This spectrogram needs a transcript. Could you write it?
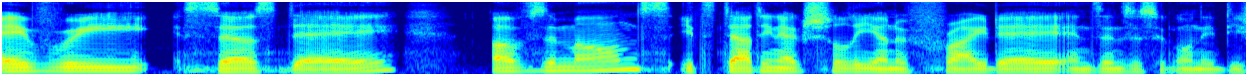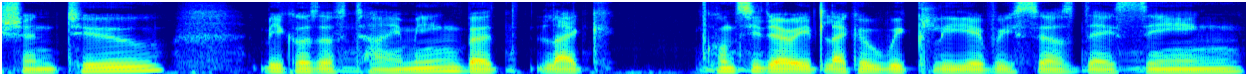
every Thursday of the month. It's starting actually on a Friday and then the second edition too because of timing, but like consider it like a weekly every Thursday thing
